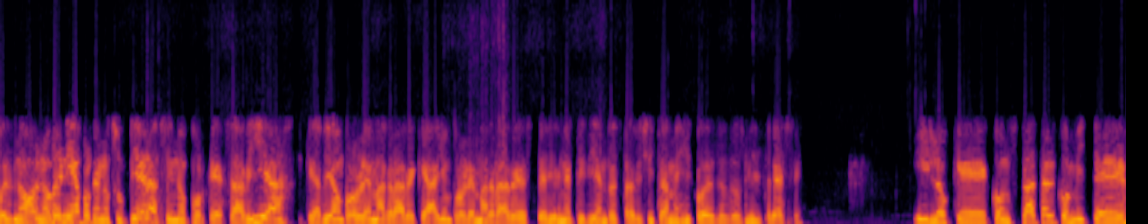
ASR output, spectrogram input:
pues no, no venía porque no supiera, sino porque sabía que había un problema grave, que hay un problema grave, este viene pidiendo esta visita a México desde el 2013. Y lo que constata el comité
